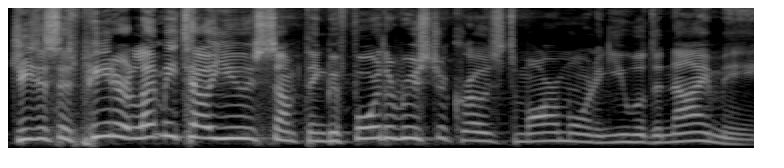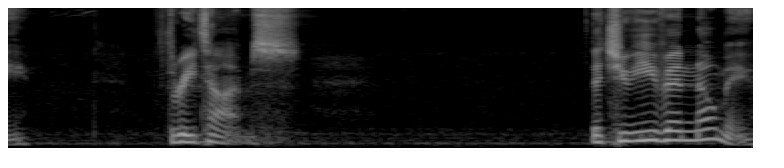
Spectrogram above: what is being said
Jesus says, Peter, let me tell you something. Before the rooster crows tomorrow morning, you will deny me three times that you even know me.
